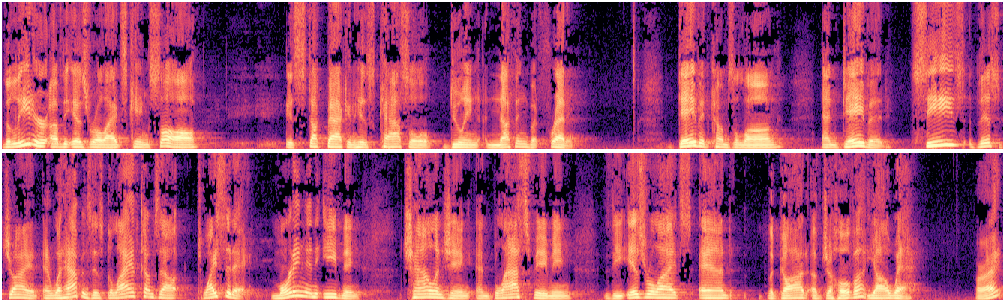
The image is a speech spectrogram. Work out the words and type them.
The leader of the Israelites, King Saul, is stuck back in his castle doing nothing but fretting. David comes along, and David sees this giant. And what happens is Goliath comes out twice a day, morning and evening, challenging and blaspheming the Israelites and the God of Jehovah, Yahweh. All right?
